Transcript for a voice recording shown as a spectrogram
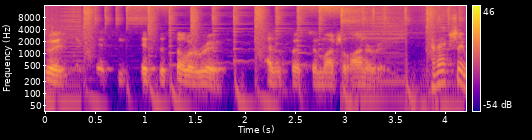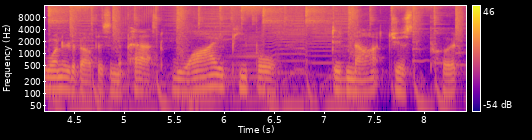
So it's, it's, it's the solar roof as opposed to a module on a roof. I've actually wondered about this in the past, why people did not just put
